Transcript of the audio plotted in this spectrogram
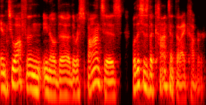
And too often, you know, the, the response is, well, this is the content that I cover.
